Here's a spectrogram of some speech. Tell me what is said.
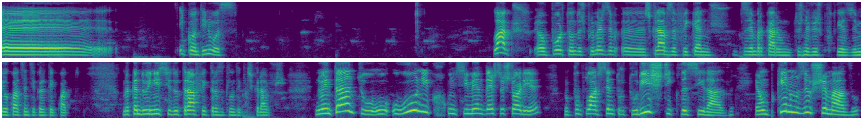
Uh... E continua-se. Lagos é o porto onde os primeiros uh, escravos africanos desembarcaram dos navios portugueses em 1444, marcando o início do tráfico transatlântico de escravos. No entanto, o, o único reconhecimento desta história no popular centro turístico da cidade, é um pequeno museu chamado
